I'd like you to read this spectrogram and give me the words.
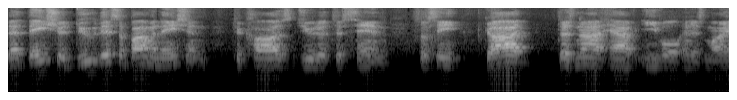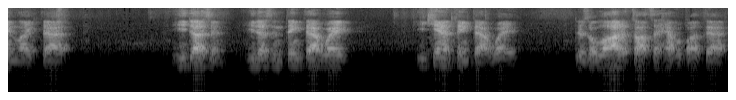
that they should do this abomination to cause Judah to sin. So see, God does not have evil in his mind like that. He doesn't. He doesn't think that way. He can't think that way. There's a lot of thoughts I have about that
